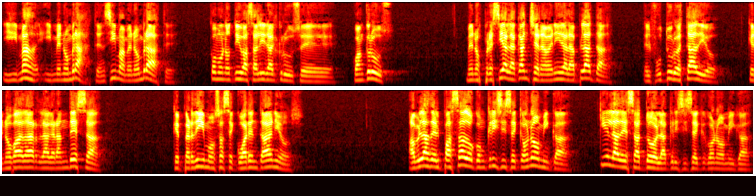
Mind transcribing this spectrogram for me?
Y más, y me nombraste, encima me nombraste. ¿Cómo no te iba a salir al cruce, Juan Cruz? Menospreciar la cancha en Avenida La Plata, el futuro estadio que nos va a dar la grandeza que perdimos hace 40 años. Hablas del pasado con crisis económica. ¿Quién la desató la crisis económica?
